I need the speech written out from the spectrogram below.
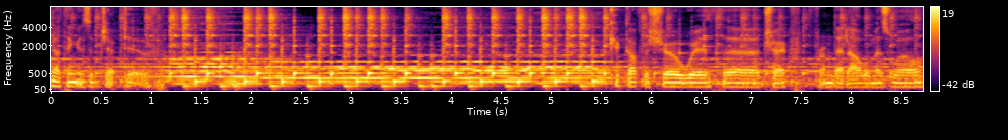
Nothing is objective. Kicked off the show with a track from that album as well.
